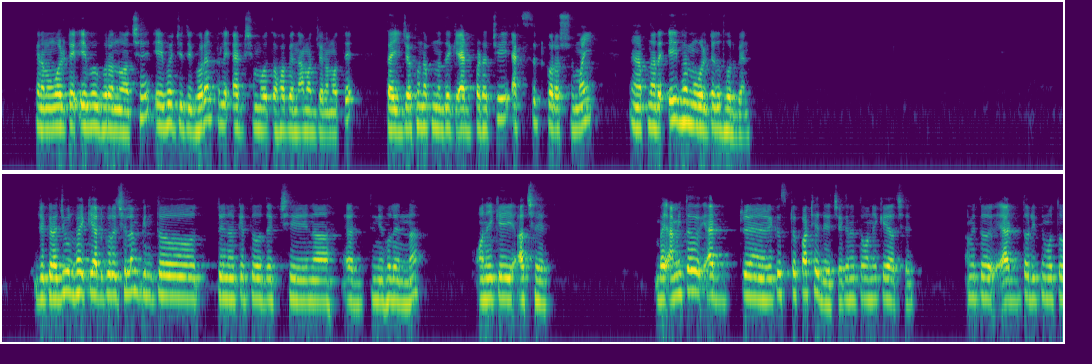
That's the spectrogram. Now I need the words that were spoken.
কেন মোবাইলটা এইভাবে ঘোরানো আছে, এইভাবে যদি ঘোরান, তাহলে অ্যাড সম্ভবত হবে না আমার জানা মতে। তাই যখন আপনাদেরকে অ্যাড পাঠাচ্ছি অ্যাকসেপ্ট করার সময় আপনারা এইভাবে মোবাইলটাকে ধরবেন। যে রাজুল ভাইকে অ্যাড করেছিলাম, কিন্তু তিনাকে তো দেখছি না অ্যাড তিনি হলেন না। অনেকেই আছে। ভাই, আমি তো অ্যাড রিকোয়েস্ট পাঠিয়ে দিয়েছি, এখানে তো অনেকেই আছে। আমি তো অ্যাড তো রীতিমতো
